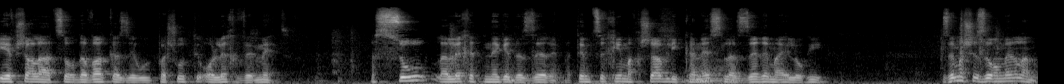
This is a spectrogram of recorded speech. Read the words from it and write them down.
אי אפשר לעצור דבר כזה, הוא פשוט הולך ומת. אסור ללכת נגד הזרם. אתם צריכים עכשיו להיכנס לזרם האלוהי. זה מה שזה אומר לנו.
